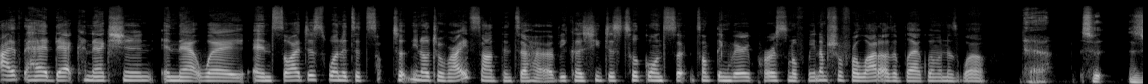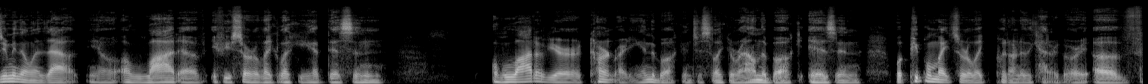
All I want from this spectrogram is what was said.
i've had that connection in that way and so i just wanted to, to you know to write something to her because she just took on something very personal for me and i'm sure for a lot of other black women as well. Yeah. So zooming the lens out you know a lot of if you sort of like looking at this and a lot of your current writing in the book and just like around the book is in what people might sort of like put under the category of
